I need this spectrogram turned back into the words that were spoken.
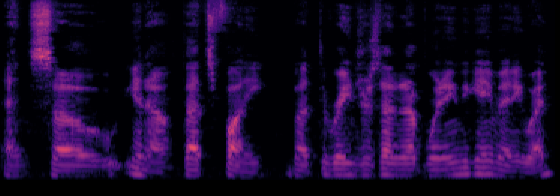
and so you know that's funny. But the Rangers ended up winning the game anyway.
